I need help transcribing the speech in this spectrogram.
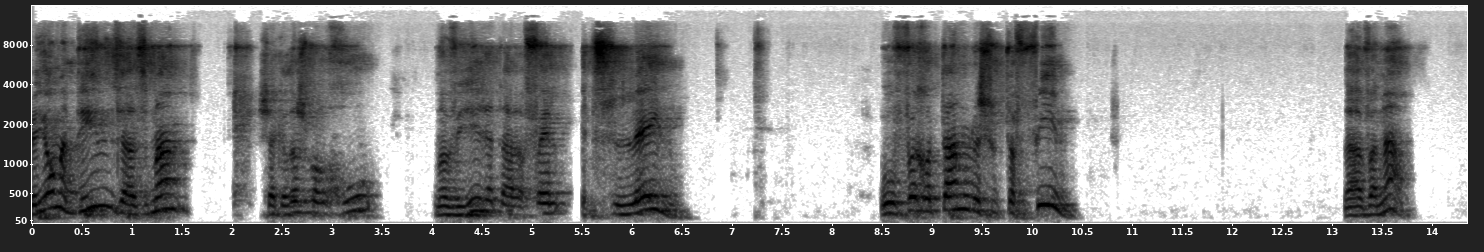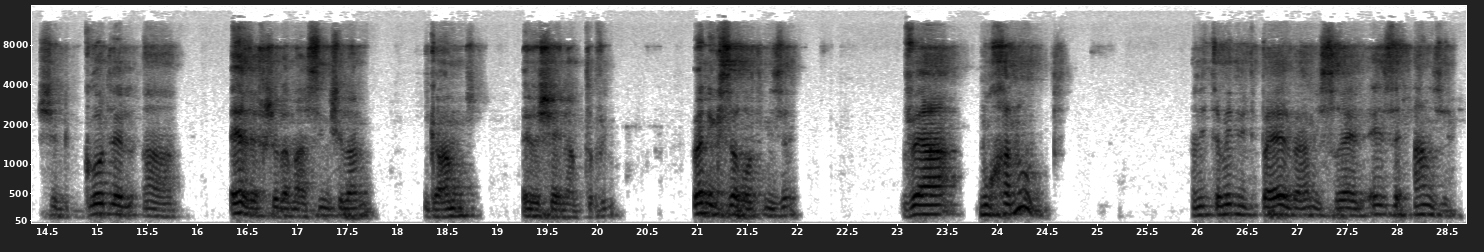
ביום הדין זה הזמן שהקדוש ברוך הוא מבהיר את הערפל אצלנו. הוא הופך אותנו לשותפים להבנה של גודל הערך של המעשים שלנו, גם אלה שאינם טובים, והנגזרות מזה, והמוכנות. אני תמיד מתפעל בעם ישראל, איזה עם זה.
